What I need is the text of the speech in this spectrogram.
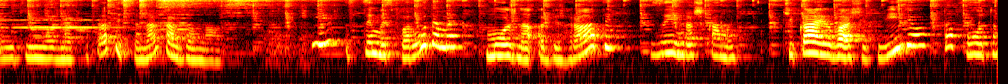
на якій можна кататися на казанах. І з цими спорудами можна обіграти з іграшками. Чекаю ваших відео та фото.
